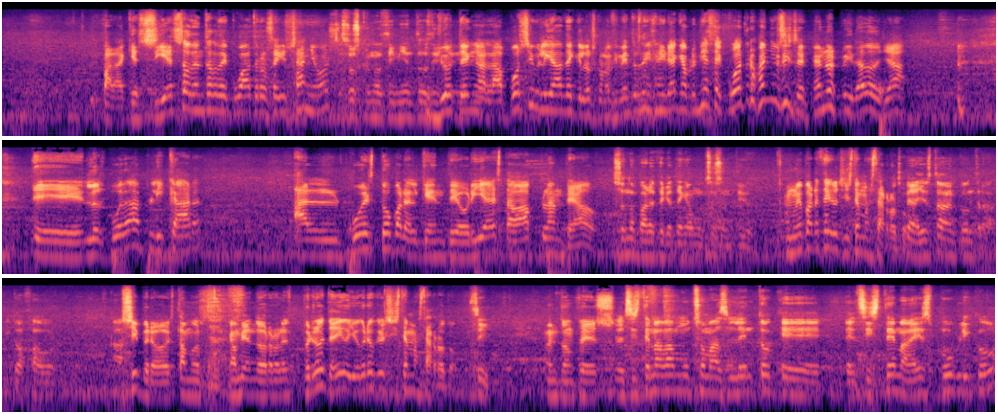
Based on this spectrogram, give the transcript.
para que si eso dentro de 4 o 6 años Esos conocimientos de yo ingeniería. tenga la posibilidad de que los conocimientos de ingeniería que aprendí hace cuatro años y se me han olvidado ya, eh, los pueda aplicar al puesto para el que en teoría estaba planteado. Eso no parece que tenga mucho sentido. Me parece que el sistema está roto. Espera, yo estaba en contra y tú a favor. Ah, Sí, pero estamos cambiando roles. Pero te digo, yo creo que el sistema está roto. Sí. Entonces, El sistema va mucho más lento que el sistema es público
